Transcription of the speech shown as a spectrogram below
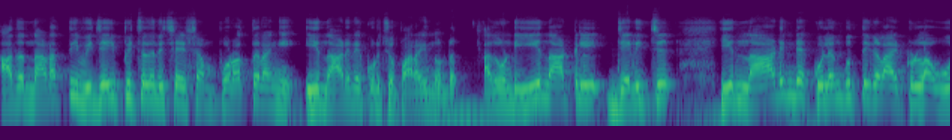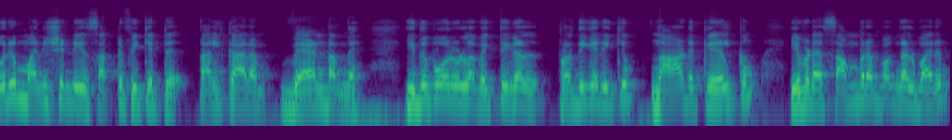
അത് നടത്തി വിജയിപ്പിച്ചതിന് ശേഷം പുറത്തിറങ്ങി ഈ നാടിനെക്കുറിച്ച് പറയുന്നുണ്ട്. അതുകൊണ്ട് ഈ നാട്ടിൽ ജനിച്ച് ഈ നാടിന്റെ കുലംകുത്തികളായിട്ടുള്ള ഒരു മനുഷ്യന്റെയും സർട്ടിഫിക്കറ്റ് തൽക്കാലം വേണ്ടെന്നേ. ഇതുപോലുള്ള വ്യക്തികൾ പ്രതികരിക്കും നാട് കേൾക്കും ഇവിടെ സംരംഭങ്ങൾ വരും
